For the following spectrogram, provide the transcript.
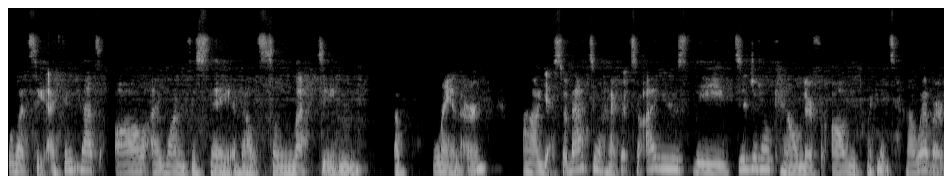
let's see. I think that's all I wanted to say about selecting a planner. Uh, yes, yeah, so back to a hybrid. So I use the digital calendar for all the appointments. However,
